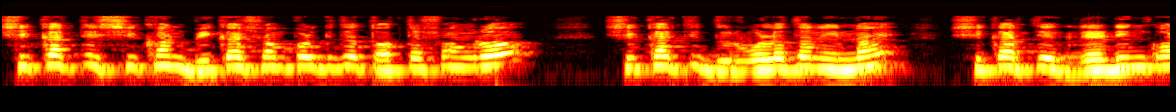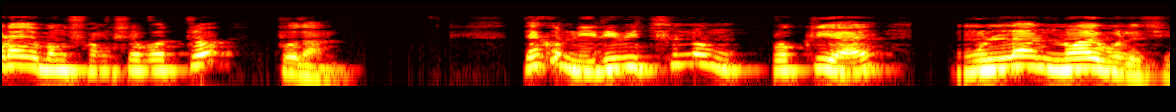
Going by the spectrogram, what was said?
শিক্ষার্থীর শিখন বিকাশ সম্পর্কিত তথ্য সংগ্রহ শিক্ষার্থীর দুর্বলতা নির্ণয়, শিক্ষার্থীর গ্রেডিং করা এবং শংসাপত্র প্রদান। দেখো, নির্বিচ্ছিন্ন প্রক্রিয়ায় মূল্যায়ন নয় বলেছে।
